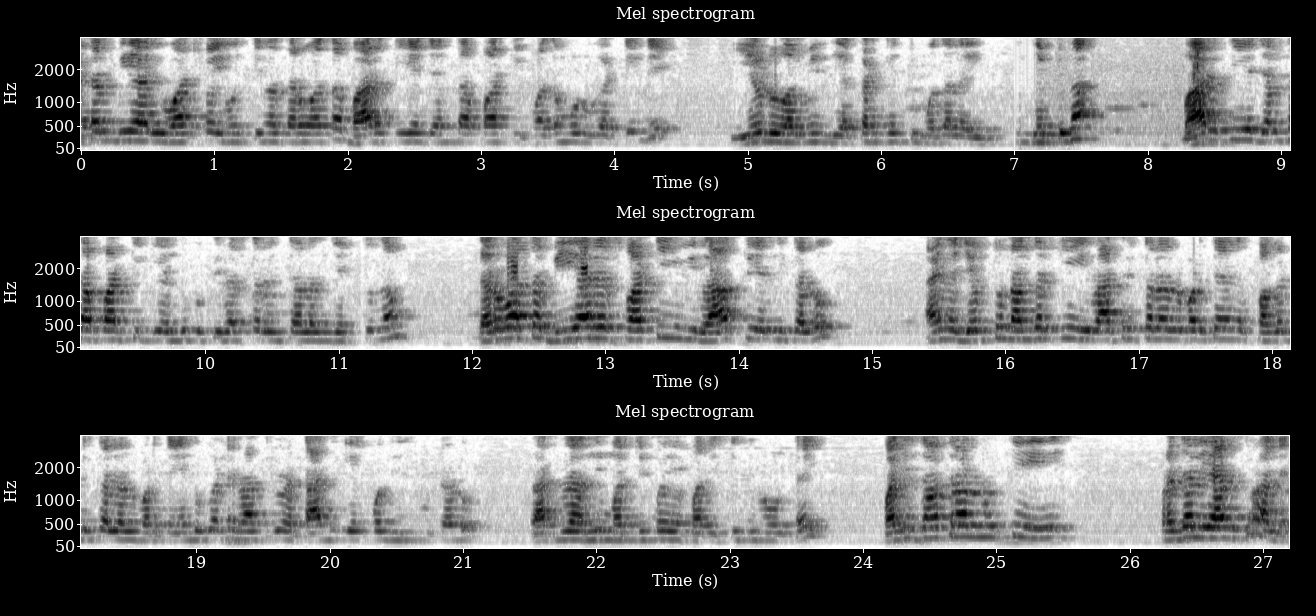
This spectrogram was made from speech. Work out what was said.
అటల్ బిహారీ వాజ్పేయి వచ్చిన తర్వాత భారతీయ జనతా పార్టీ పదమూడు కట్టింది ఏడు అమ్మింది ఎక్కడికెత్తి మొదలైంది చెప్పిన భారతీయ జనతా పార్టీకి ఎందుకు తిరస్కరించాలని చెప్తున్నాం. తర్వాత బీఆర్ఎస్ పార్టీ ఇవి లాస్ట్ ఎన్నికలు. ఆయన చెప్తున్న అందరికీ రాత్రి కళలు పడితే ఆయన పగటి కళలు పడతాయి. ఎందుకంటే రాత్రిలో టాపిక్ ఎక్కువ తీసుకుంటాడు. రాత్రిలో అన్నీ మర్చిపోయే పరిస్థితులు ఉంటాయి. పది సంవత్సరాల నుంచి ప్రజలు యాదకు రాలే.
